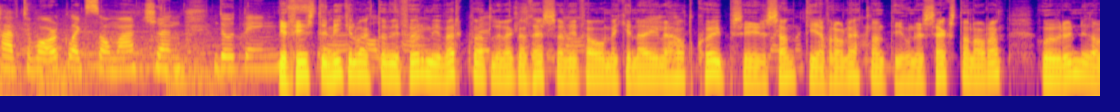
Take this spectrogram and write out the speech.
have to work like so much and do things. Mér finnst þið uh, mikilvægt að við förum í verkvalli vegna þess að við fáum ekki nægilega hátt kaup, segir Sandía frá Lettlandi. Hún er 16 ára og hefur unnið á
